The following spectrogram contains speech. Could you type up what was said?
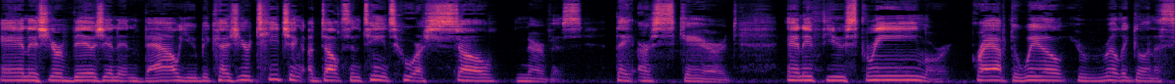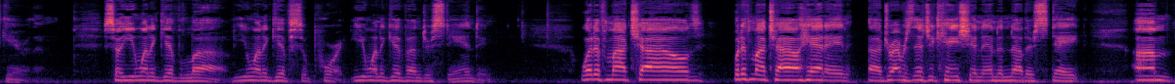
and it's your vision and value because you're teaching adults and teens who are so nervous. They are scared. And if you scream or grab the wheel, you're really going to scare them. So you want to give love, you want to give support, you want to give understanding. What if my child, what if my child had a, a driver's education in another state? Um,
